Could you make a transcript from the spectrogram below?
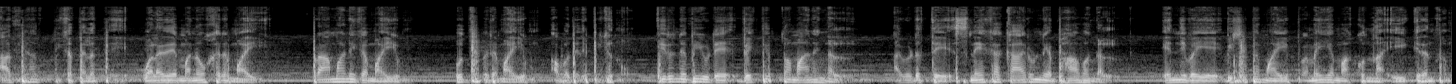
ആധ്യാത്മിക തലത്തെ വളരെ മനോഹരമായി പ്രാമാണികമായും ബുദ്ധിപരമായും അവതരിപ്പിക്കുന്നു. തിരുനബിയുടെ വ്യക്തിത്വമാനങ്ങൾ അവിടുത്തെ സ്നേഹകാരുണ്യ ഭാവങ്ങൾ എന്നിവയെ വിശദമായി പ്രമേയമാക്കുന്ന ഈ ഗ്രന്ഥം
